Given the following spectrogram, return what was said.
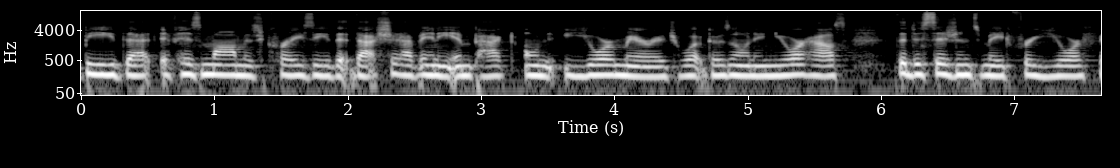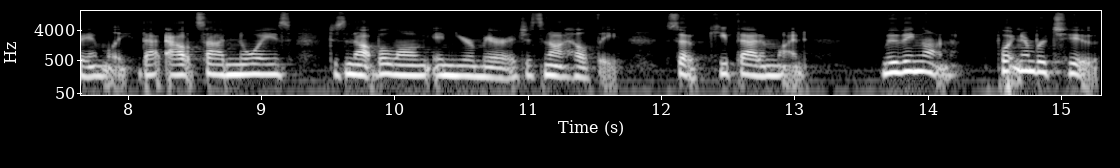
be that if his mom is crazy that that should have any impact on your marriage, what goes on in your house, the decisions made for your family. That outside noise does not belong in your marriage. It's not healthy. So keep that in mind. Moving on. Point number 2.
